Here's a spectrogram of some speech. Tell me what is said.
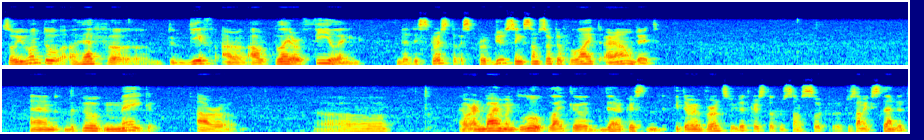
So we want to have uh, to give our, our player a feeling that this crystal is producing some sort of light around it. And that will make our uh, our environment look like uh, there it reverts with that crystal to some sort to some extent that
